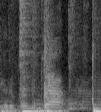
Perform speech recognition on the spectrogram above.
take it from the top.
